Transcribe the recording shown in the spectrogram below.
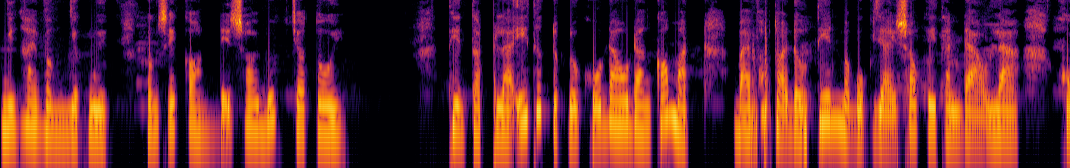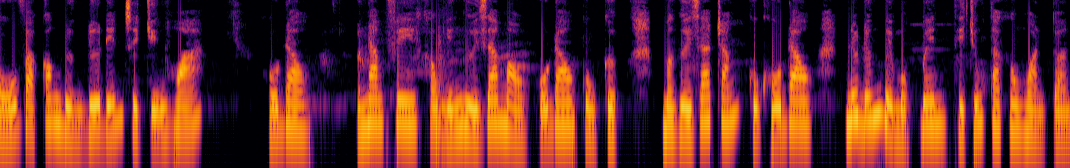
nhưng hai vầng nhật nguyệt vẫn sẽ còn để soi bước cho tôi. Thiền tập là ý thức được nỗi khổ đau đang có mặt. Bài pháp thoại đầu tiên mà buộc dạy sau khi thành đạo là khổ và con đường đưa đến sự chuyển hóa. Khổ đau ở Nam Phi không những người da màu khổ đau cùng cực mà người da trắng cũng khổ đau. Nếu đứng về một bên thì chúng ta không hoàn toàn,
